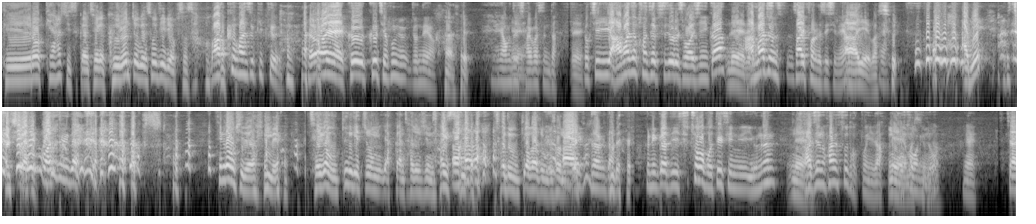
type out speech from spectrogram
그렇게 할 수 있을까요? 제가 그런 쪽엔 소질이 없어서. 마크 환수 키트. 어, 예, 그, 그 제품 좋네요. 네. 예, 아무튼 네. 잘 봤습니다. 네. 역시 이 아마존 컨셉 수조를 좋아하시니까 네, 네. 아마존 사이펀을 쓰시네요. 아, 예, 맞습니다. 아니? 잠시만요. 맞습니다. 생각 없이 대답했네요. 제가 웃긴 게 좀 약간 자존심 상했습니다. 저도 웃겨가지고 아, 웃었는데. 예, 감사합니다. 그러니까 이 수초가 버틸 수 있는 이유는 네. 잦은 환수 덕분이다. 네. 맞습니다. 네. 자,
